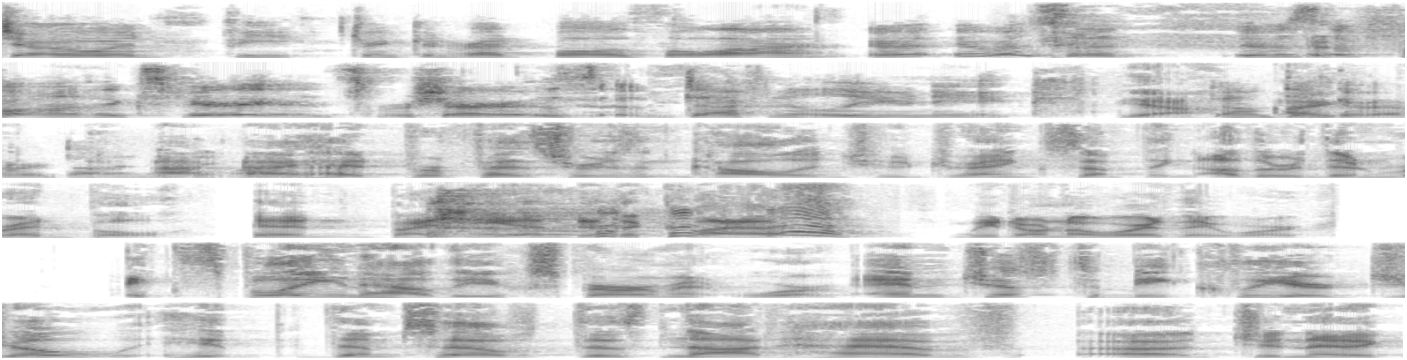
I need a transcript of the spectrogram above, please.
Joe would be drinking Red Bulls a lot. It, it, was a it was a fun experience for sure. It was definitely unique. Yeah, don't think I, have ever done anything. I, like I had professors in college who drank something other than Red Bull, and by the end of the class, we don't know where they were. Explain how the experiment worked. And just to be clear, Joe themselves does not have a genetic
